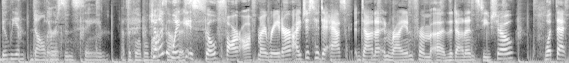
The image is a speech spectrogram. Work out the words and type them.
billion That's insane. at the global John box office. Wick is so far off my radar. I just had to ask Donna and Ryan from uh, the Donna and Steve show what that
